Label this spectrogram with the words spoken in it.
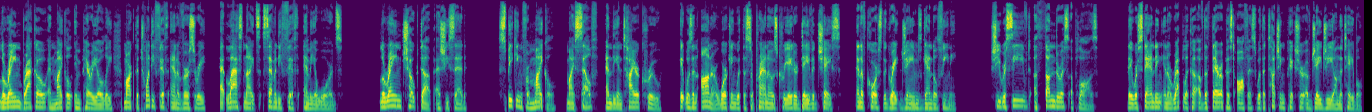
Lorraine Bracco and Michael Imperioli marked the 25th anniversary at last night's 75th Emmy Awards. Lorraine choked up as she said, Speaking for Michael, myself, and the entire crew, it was an honor working with The Sopranos creator David Chase, and of course the great James Gandolfini. She received a thunderous applause. They were standing in a replica of the therapist office with a touching picture of JG on the table.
